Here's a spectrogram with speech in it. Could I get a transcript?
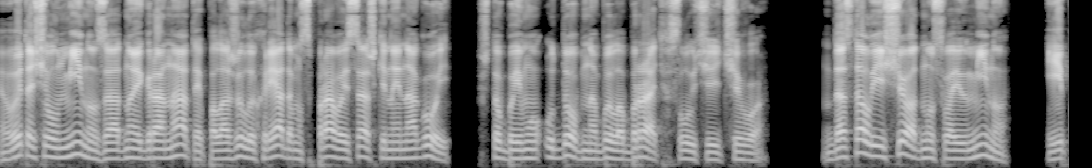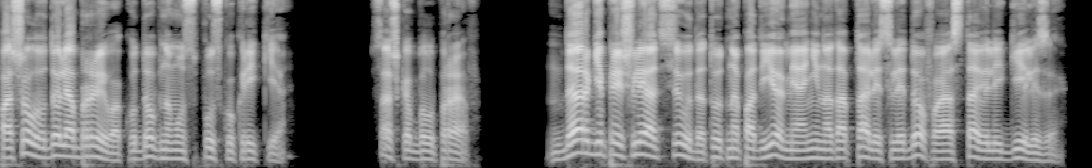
Вытащил мину, заодно и гранаты, положил их рядом с правой Сашкиной ногой, чтобы ему удобно было брать в случае чего. Достал еще одну свою мину и пошел вдоль обрыва к удобному спуску к реке. Сашка был прав. Дарги пришли отсюда, тут на подъеме они натоптали следов и оставили гильзы.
